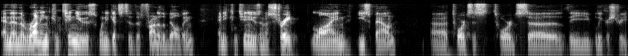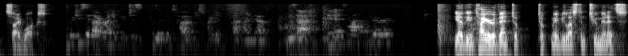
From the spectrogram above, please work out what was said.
And then the running continues when he gets to the front of the building, and he continues in a straight line eastbound uh, towards this, towards uh, the Bleecker Street sidewalks. Would you say that running, which is, was it the time, just trying to get the timeline down, is that minutes after? Yeah, the entire event took took maybe less than two minutes,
